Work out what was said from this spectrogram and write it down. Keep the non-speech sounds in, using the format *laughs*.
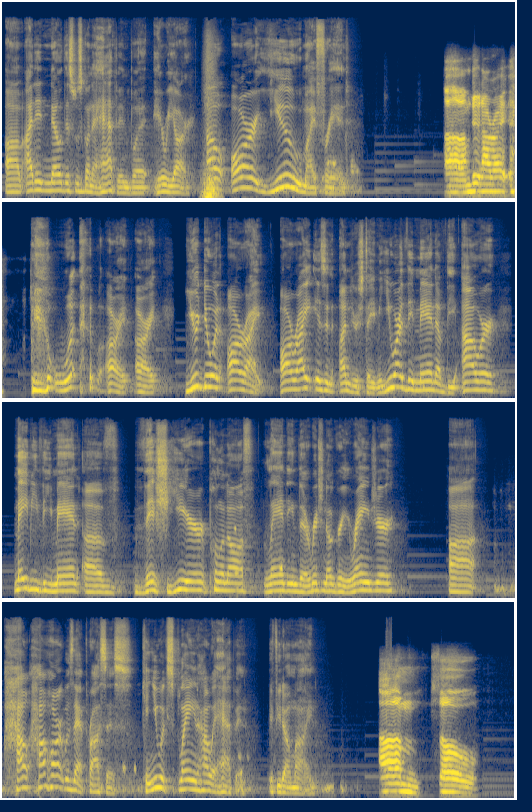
Um, I didn't know this was gonna happen, but here we are. How are you, my friend? Uh, I'm doing all right. *laughs* *laughs* what? All right, all right. You're doing all right. All right is an understatement. You are the man of the hour, maybe the man of this year, pulling off landing the original Green Ranger. Uh, how how hard was that process? Can you explain how it happened, if you don't mind? Um, so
